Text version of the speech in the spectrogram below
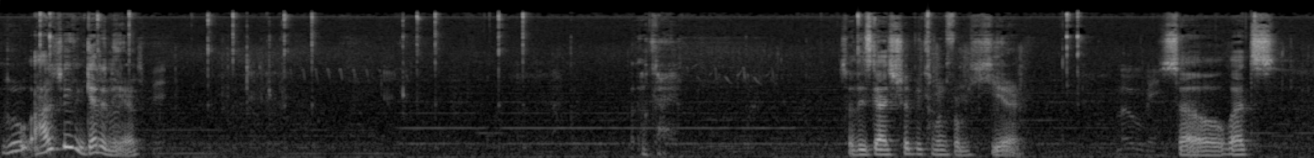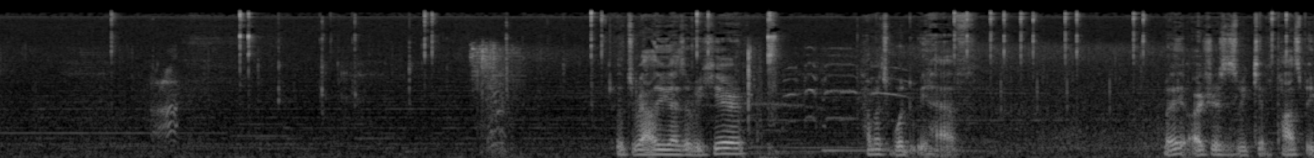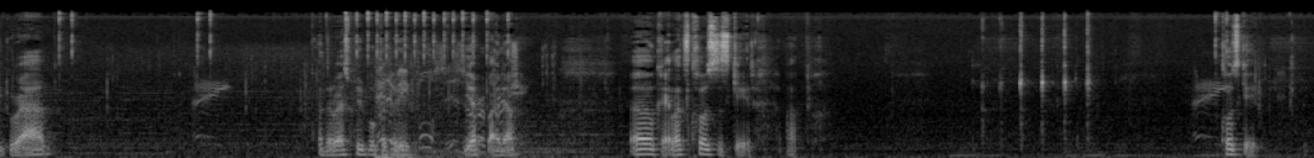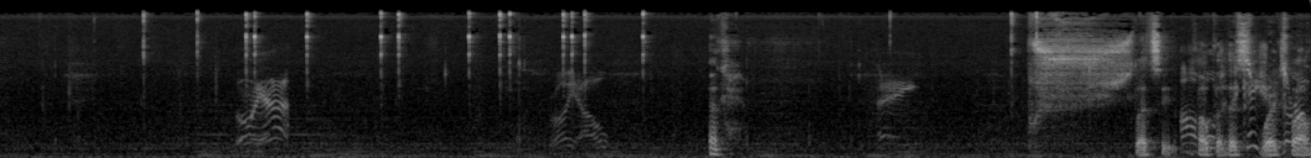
Who? How did you even get in here? Okay. So these guys should be coming from here. So let's. Let's rally you guys over here. How much wood do we have? Many archers as we can possibly grab, the rest people could be. Yep, I know. Okay, let's close this gate up. Close gate. Oh yeah. Okay. Let's see. Hope that this works well.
